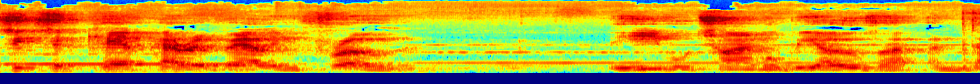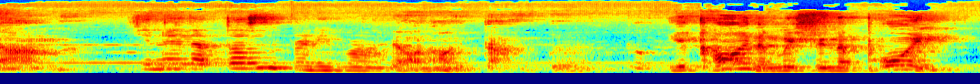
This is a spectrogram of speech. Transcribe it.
sits at Cair Paravel enthroned, the evil time will be over and done. You know that doesn't really rhyme. No, I know it don't. You're kind of missing the point.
